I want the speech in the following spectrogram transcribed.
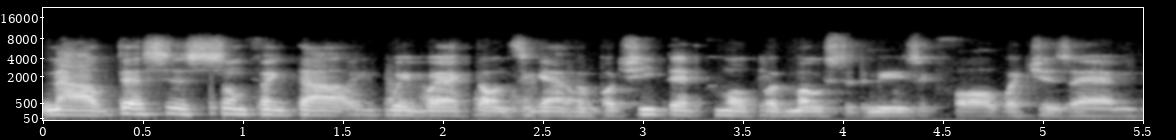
Now, this is something that we worked on together, but she did come up with most of the music for, which is, um,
